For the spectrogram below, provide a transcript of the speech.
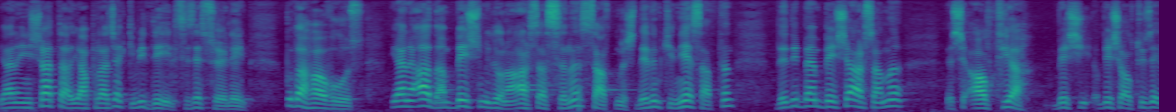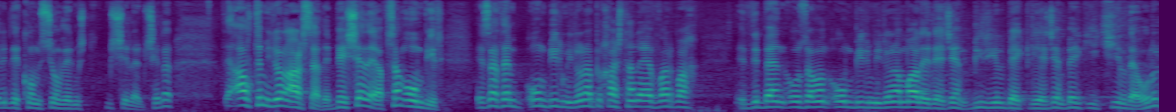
Yani inşaat da yapılacak gibi değil size söyleyeyim. Bu da havuz. Yani adam 5 milyona arsasını satmış. Dedim ki niye sattın? Dedi ben 5'e arsamı şey, 6'ya 5 5 650 bir de komisyon vermiş bir şeyler bir şeyler. De 6 milyon arsa de. 5'e de yapsam 11. E zaten 11 milyona birkaç tane ev var bak. Dedi ben o zaman 11 milyona mal edeceğim. Bir yıl bekleyeceğim. Belki iki yılda olur.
